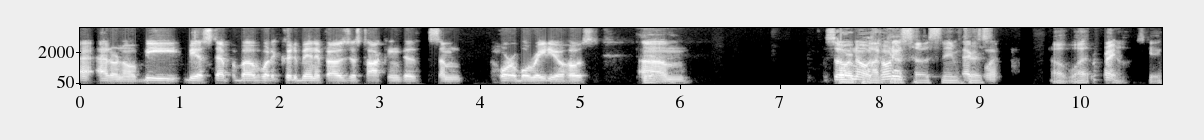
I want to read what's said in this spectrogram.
I, I don't know be be a step above what it could have been if i was just talking to some horrible radio host Yeah. um so Or no tony's host named Chris. excellent Oh, what? Right. No,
